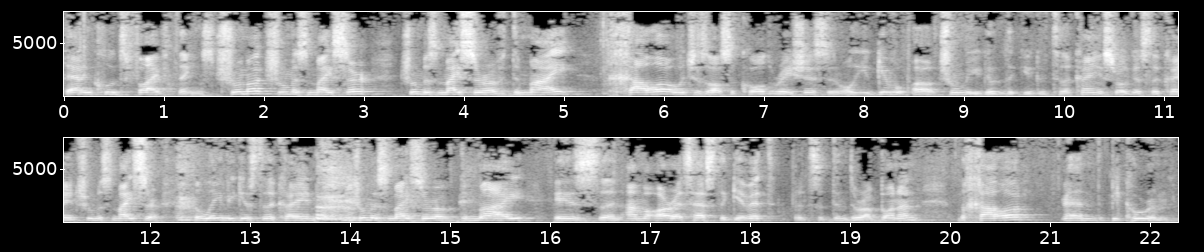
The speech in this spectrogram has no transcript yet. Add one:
That includes five things. Truma, truma's meiser, truma's meiser of demai, chala, which is also called rashis, and all you give uh, truma, you give, you give to the kain, Yisrael gives to the kain, trumas meiser, the Levi gives to the kain, trumas meiser of demai is an amma has to give it, it's a dindarabanan, the chala, and bikurim.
